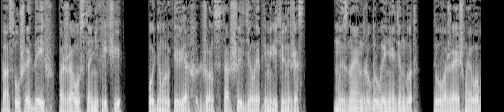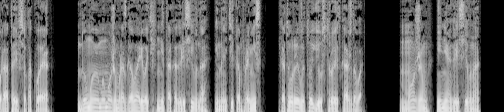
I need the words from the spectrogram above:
«Послушай, Дэйв, пожалуйста, не кричи», — поднял руки вверх Джонс-старший, делая примирительный жест. «Мы знаем друг друга не один год. Ты уважаешь моего брата и все такое. Думаю, мы можем разговаривать не так агрессивно и найти компромисс, который в итоге устроит каждого. Можем и не агрессивно.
